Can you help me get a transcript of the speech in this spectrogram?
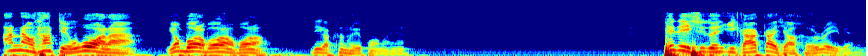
啊，哪有他着我啦？伊讲无啦，无啦，无啦，你甲囥落去看觅啊。迄个时阵，伊甲我介绍何瑞元啊，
